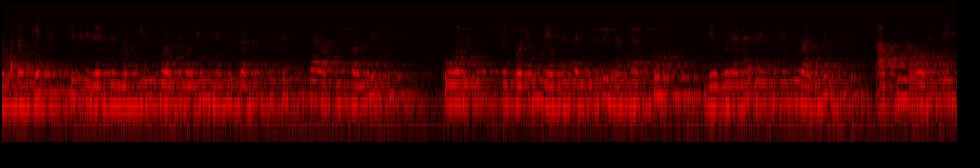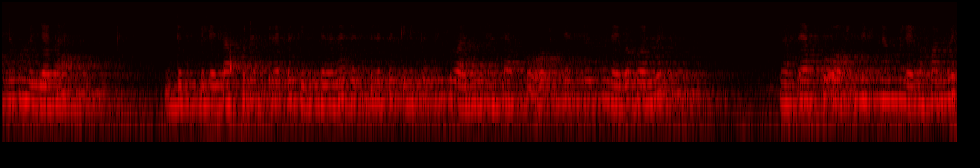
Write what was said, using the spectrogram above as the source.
ऑन करके किसी सिलेक्ट नंबर की भी कॉल रिकॉर्डिंग इनेबल कर सकते हैं। तो इस प्रकार अपने फ़ोन में कॉल रिकॉर्डिंग इनेबल करेंगे तो यहाँ से आपको बैक हो जाना है। बैक होने के बाद में आपको यहाँ ऑप्शन देखने को मिल जाता है। डिस्प्ले तो आपको डिस्प्ले पर क्लिक करना है। डिस्प्ले पर क्लिक करने के बाद में यहाँ से आपको ऑप्शन देखने को मिलेगा फ़ोन में। यहाँ से आपको ऑप्शन देखने को मिलेगा फ़ोन में।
